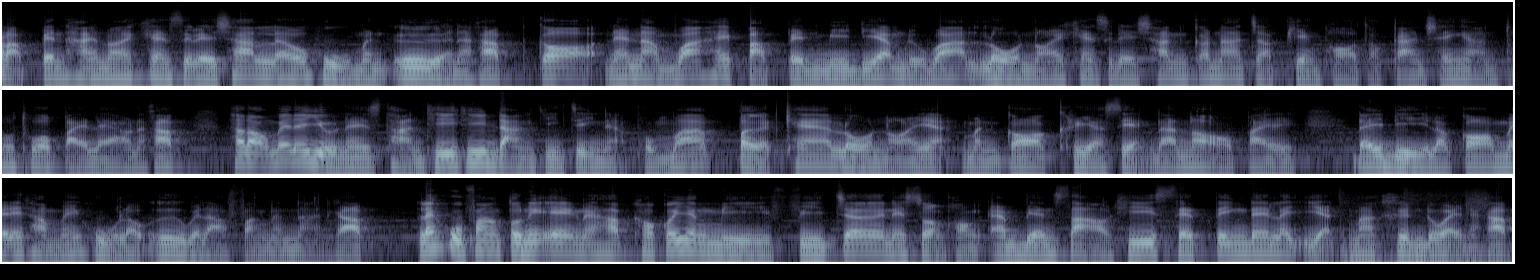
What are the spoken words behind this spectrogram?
ปรับเป็น high noise cancellation แล้วหูมันอื้อนะครับ ก็แนะนำว่าให้ปรับเป็น medium หรือว่า low noise cancellation ก็น่าจะเพียงพอต่อการใช้งานทั่ว ๆ ไปแล้วนะครับ ถ้าเราไม่ได้อยู่ในสถานที่ที่ดังจริงๆเนี่ยผมว่าเปิดแค่ low noise อะมันก็เคลียร์เสียงด้านนอกออกไปได้ดี แล้วก็ไม่ได้ทำให้หูเราอื้อเวลาฟังนานๆครับ และหูฟังตัวนี้เองนะครับเขาก็ยังมีฟีเจอร์ในส่วนของ Ambient Sound ที่เซตติ้งได้ละเอียดมากขึ้นด้วยนะครับ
